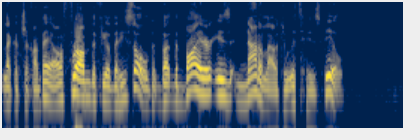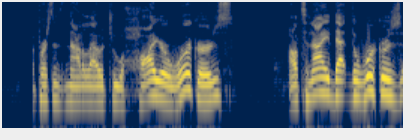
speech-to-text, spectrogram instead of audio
like a champagne from the field that he sold, but the buyer is not allowed to. It's his field. A person's not allowed to hire workers. I'll deny that the worker's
